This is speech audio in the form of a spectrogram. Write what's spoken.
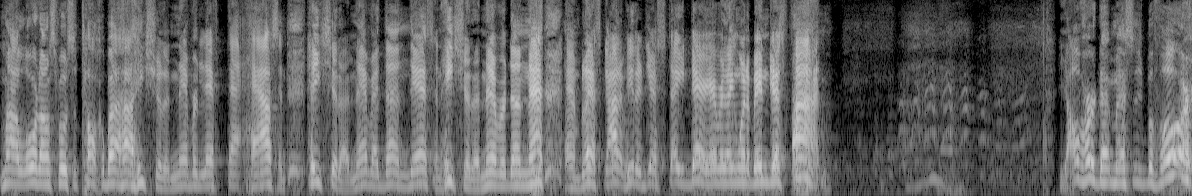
My Lord, I'm supposed to talk about how he should have never left that house and he should have never done this and he should have never done that. And bless God, if he'd have just stayed there, everything would have been just fine. Y'all heard that message before.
